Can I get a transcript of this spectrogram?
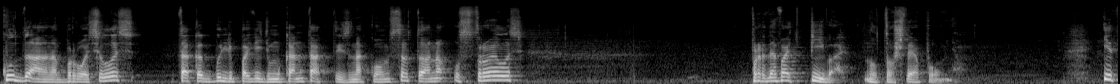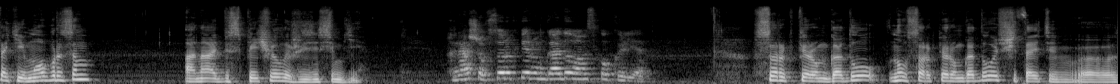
Куда она бросилась, так как были, по-видимому, контакты и знакомства, то она устроилась продавать пиво, ну, то, что я помню. И таким образом она обеспечивала жизнь семьи. Хорошо, в 41 году вам сколько лет? В 41 году, ну, в 41 году, считайте, э,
